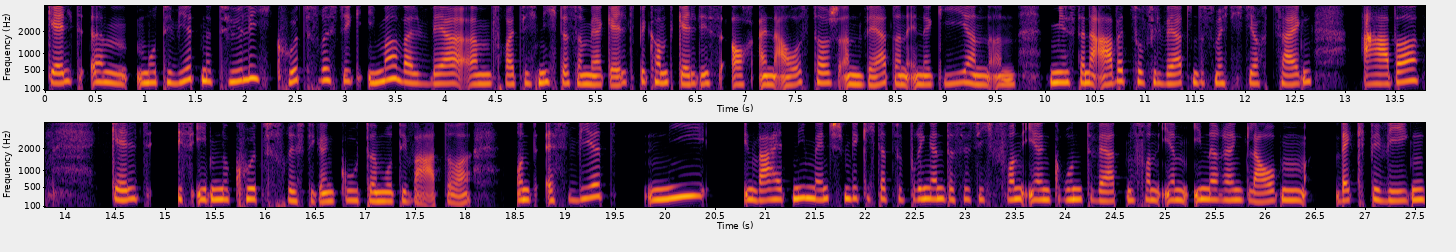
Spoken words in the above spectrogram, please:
Geld ähm, motiviert natürlich kurzfristig immer, weil wer ähm, freut sich nicht, dass er mehr Geld bekommt. Geld ist auch ein Austausch an Wert, an Energie, an, an mir ist deine Arbeit so viel wert und das möchte ich dir auch zeigen aber Geld ist eben nur kurzfristig ein guter Motivator. Und es wird nie, in Wahrheit nie Menschen wirklich dazu bringen, dass sie sich von ihren Grundwerten, von ihrem inneren Glauben wegbewegen,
